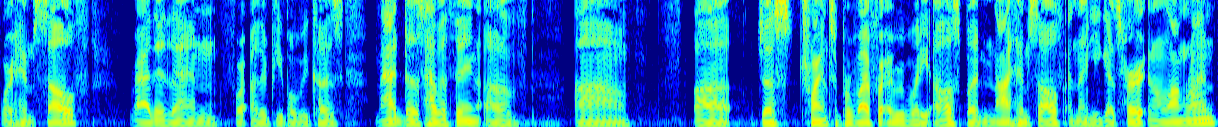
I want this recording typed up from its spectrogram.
for himself rather than for other people. Because Matt does have a thing of um, uh, just trying to provide for everybody else, but not himself, and then he gets hurt in the long run,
